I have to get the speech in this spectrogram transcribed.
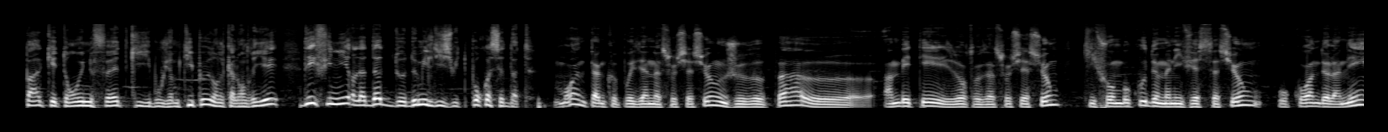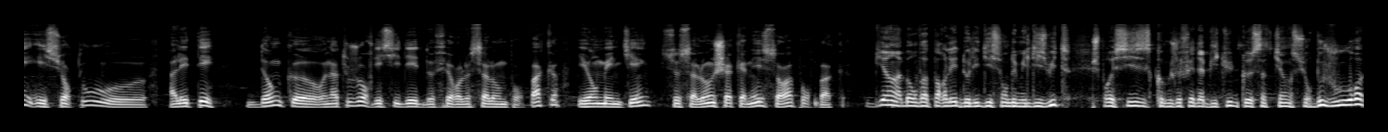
Pâques étant une fête qui bouge un petit peu dans le calendrier, définir la date de 2018. Pourquoi cette date? Moi, en tant que président d'association, je ne veux pas euh, embêter les autres associations qui font beaucoup de manifestations au courant de l'année et surtout euh, à l'été. Donc euh, on a toujours décidé de faire le salon pour Pâques et on maintient ce salon chaque année sera pour Pâques. Bien, ben on va parler de l'édition 2018. Je précise, comme je fais d'habitude, que ça tient sur deux jours,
